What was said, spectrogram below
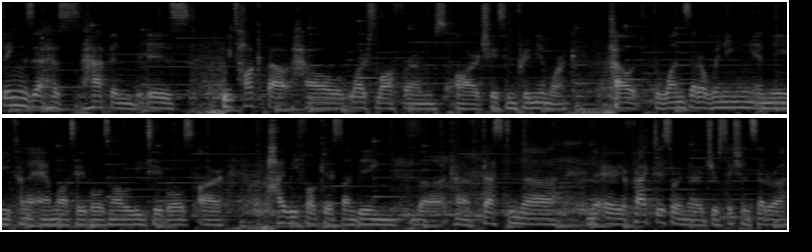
things that has happened is we talk about how large law firms are chasing premium work, how the ones that are winning in the kind of AmLaw tables and all the league tables are highly focused on being the kind of best in the in their area of practice or in their jurisdiction, et cetera.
